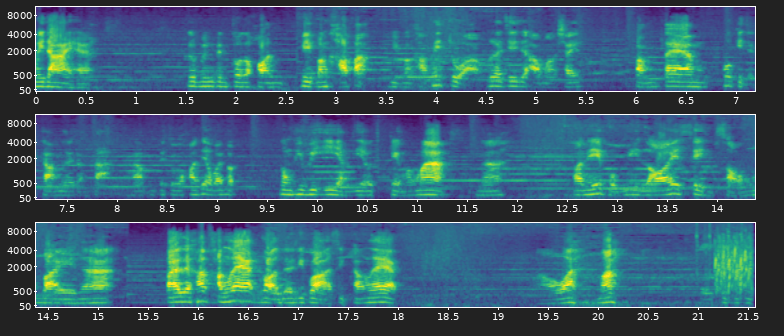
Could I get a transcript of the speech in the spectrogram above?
ไม่ได้ฮะ คือมันเป็นตัวละครบีบบังคับอะบีบบังคับให้จั่วเพื่อที่จะเอามาใช้ปั๊มแต้มพวกกิจกรรมอะไรต่างๆนะครับเป็นตัวละครที่เอาไว้แบบลง PVE อย่างเดียวเก่งมากๆนะตอนนี้ผมมีร้อยสี่สองใบนะฮะ ไปเลยครับ ครั้งแรกก่อนเลยดีกว่าสิครั้งแรก เอาวะ มาเอาเ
